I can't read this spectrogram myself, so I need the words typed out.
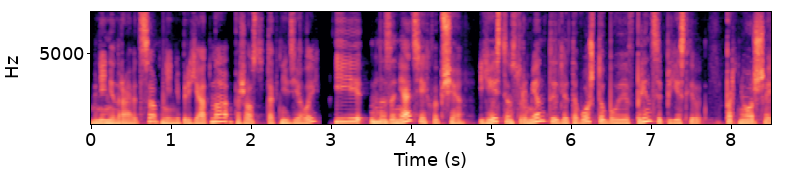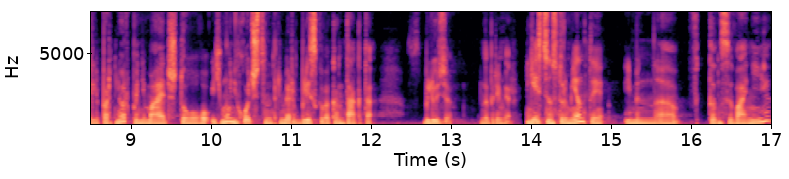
«мне не нравится», «мне неприятно», «пожалуйста, так не делай». И на занятиях вообще есть инструменты для того, чтобы, в принципе, если партнерша или партнер понимает, что ему не хочется, например, близкого контакта в блюзе, например, есть инструменты именно в танцевании,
